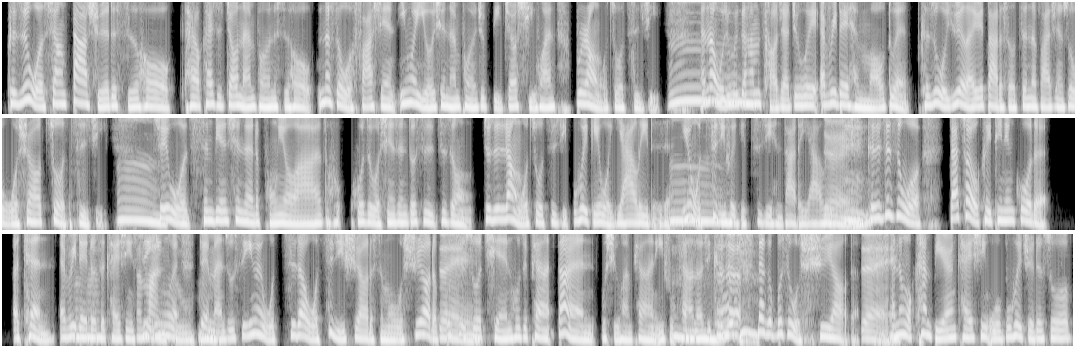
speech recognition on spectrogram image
可是我上大学的时候，还有开始交男朋友的时候，那时候我发现，因为有一些男朋友就比较喜欢不让我做自己，嗯。哎那我就会跟他们吵架，就会 every day 很矛盾。可是我越来越大的时候，真的发现说我需要做自己，嗯。所以我身边现在的朋友啊，或或者我先生都是这种，就是让我做自己，不会给我压力的人，嗯。因为我自己会给自己很大的压力。对。可是这是我，that's why 我可以天天过的 a ten every day 都是开心，很是因为对满足，是因为我知道我自己需要的什么，我需要的不是说钱或者漂亮，当然我喜欢漂亮的衣服、漂亮的东西，可是那个不是我需要的。对反正我看别人开心，我不会觉得说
